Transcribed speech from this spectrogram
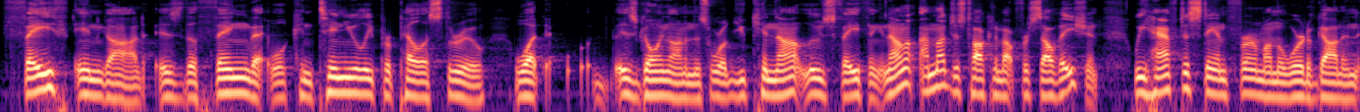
faith in God is the thing that will continually propel us through what is going on in this world. You cannot lose faith in. Now, I'm not just talking about for salvation. We have to stand firm on the Word of God and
